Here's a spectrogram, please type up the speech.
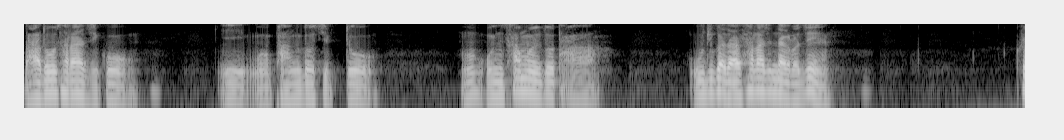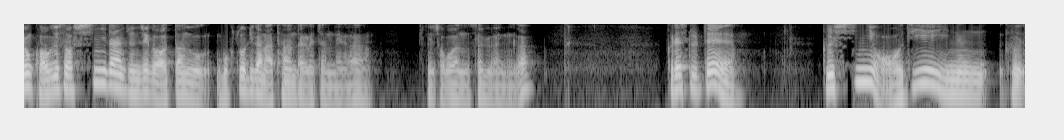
나도 사라지고, 이, 뭐, 방도 집도, 어? 온 사물도 다 우주가 다 사라진다 그러지? 그럼 거기서 신이라는 존재가 어떤 목- 목소리가 나타난다 그랬잖아, 내가. 그 저번 설명인가? 그랬을 때, 그 신이 어디에 있는, 그,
